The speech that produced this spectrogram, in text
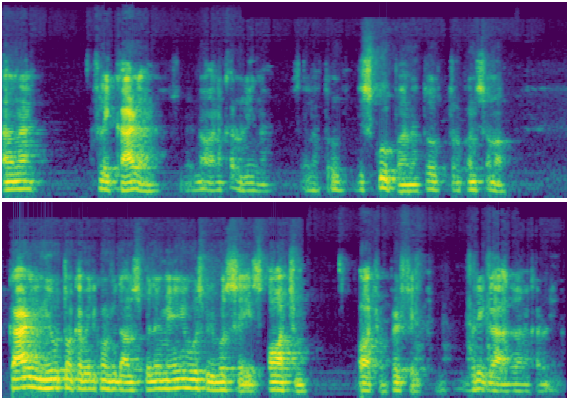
Ana, falei Carla? Não, Ana Carolina. Sei lá, tô, desculpa, Ana, estou trocando seu nome. Carla e Newton, acabei de convidá-los pelo e-mail, uso de vocês. Ótimo, ótimo, perfeito. Obrigado, Ana Carolina.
